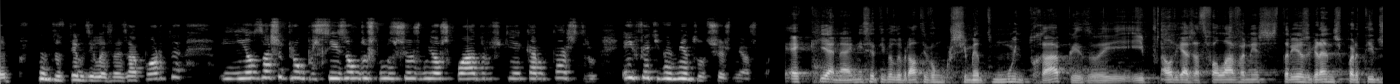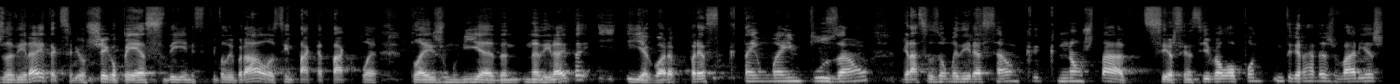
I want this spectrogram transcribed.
Eh, portanto, temos eleições à porta e eles acham que não precisam dos, dos seus melhores quadros, que é Carlos Castro. É efetivamente um dos seus melhores quadros. É que, Ana, a iniciativa liberal teve um crescimento muito rápido e, e, aliás, já se falava nestes três grandes partidos da direita, que seriam o Chega, o PSD e a iniciativa liberal, assim, tac a tac pela, pela hegemonia na direita, e, e agora parece que tem uma implosão graças a uma direção que, que não está a ser sensível ao ponto de integrar as várias,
